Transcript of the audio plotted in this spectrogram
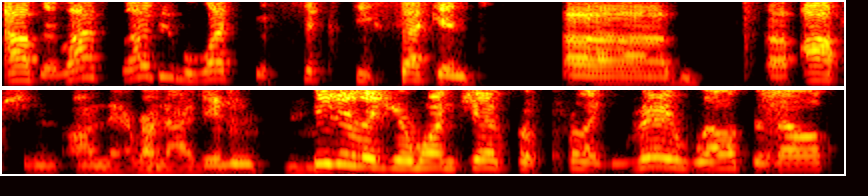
out there. A lot, a lot of people like the 60 second um uh, option on there right now. I mean, you do like your one joke, but for like very well developed,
